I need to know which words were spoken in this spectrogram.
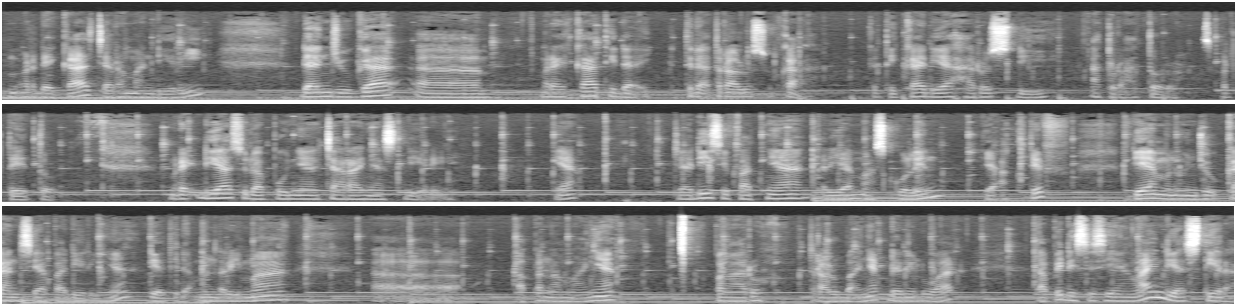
merdeka, secara mandiri dan juga uh, mereka tidak tidak terlalu suka ketika dia harus di atur-atur seperti itu. Dia sudah punya caranya sendiri, ya. Jadi sifatnya tadi ya maskulin, dia aktif, dia menunjukkan siapa dirinya, dia tidak menerima uh, apa namanya pengaruh terlalu banyak dari luar, tapi di sisi yang lain dia setira,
